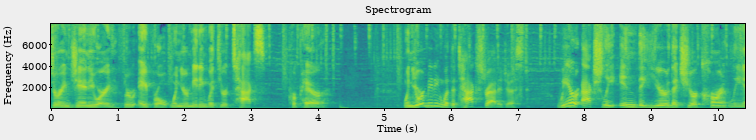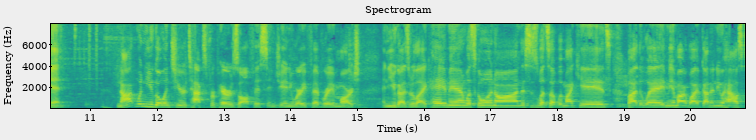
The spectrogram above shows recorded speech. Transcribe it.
during January through April when you're meeting with your tax preparer. When you're meeting with a tax strategist, we are actually in the year that you're currently in. Not when you go into your tax preparer's office in January, February, March, and you guys are like, hey man, what's going on? This is what's up with my kids. By the way, me and my wife got a new house.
